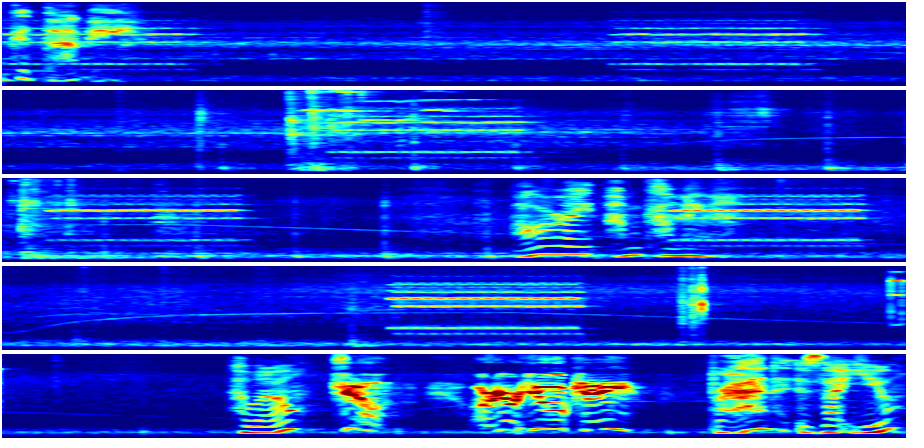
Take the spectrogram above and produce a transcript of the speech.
could that be? All right, I'm coming. Hello? Jill, are, are you okay? Brad, is that you?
